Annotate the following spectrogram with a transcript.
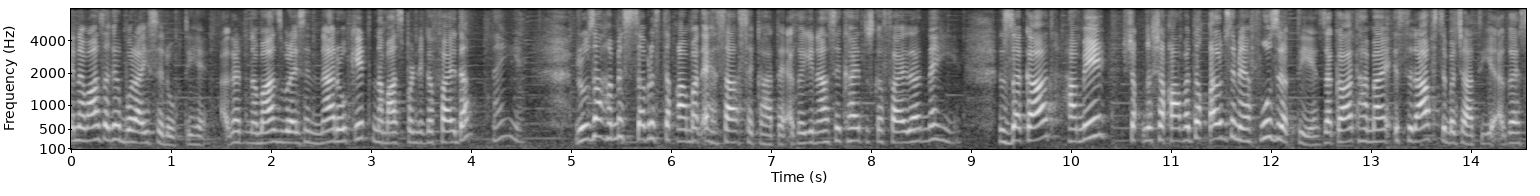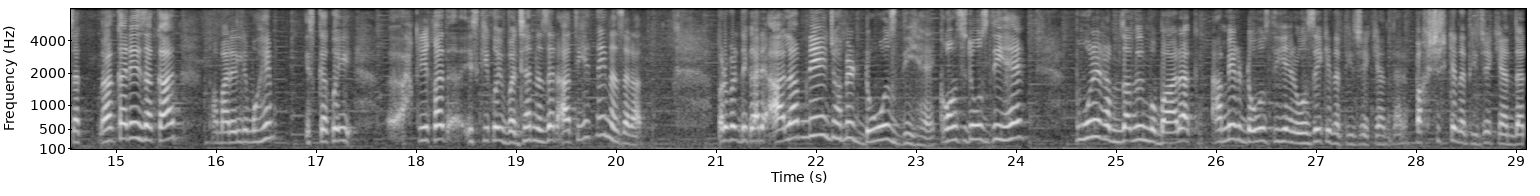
कि नमाज़ अगर बुराई से रोकती है, अगर नमाज़ बुराई से ना रोके तो नमाज़ पढ़ने का फ़ायदा नहीं है। रोज़ा हमें सब्र, इस्तकामत, एहसास सिखाता है। अगर ये ना सिखाए तो उसका फ़ायदा नहीं है। ज़क़़त हमें शकावत कलम से महफूज रखती है। ज़क़़त हमारे इसराफ से बचाती है। अगर ऐसा ना करें ज़क़़त तो हमारे लिए मुहिम, इसका कोई हकीकत, इसकी कोई वजह नज़र आती है? नहीं नज़र आती। परवरदिगार आलम ने जो हमें डोज़ दी है, कौन सी डोज़ दी है? पूरे रमज़ान मुबारक हमें एक डोज दी है रोज़े के नतीजे के अंदर, बख्शिश के नतीजे के अंदर,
